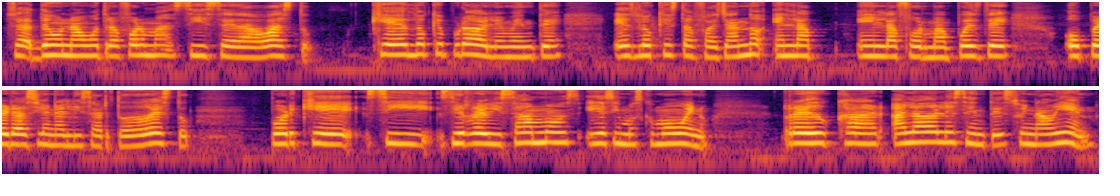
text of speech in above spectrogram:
O sea, de una u otra forma sí se da abasto. ¿Qué es lo que probablemente es lo que está fallando en la, en la forma pues de operacionalizar todo esto? Porque si, si revisamos y decimos como, bueno, reeducar al adolescente suena bien,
